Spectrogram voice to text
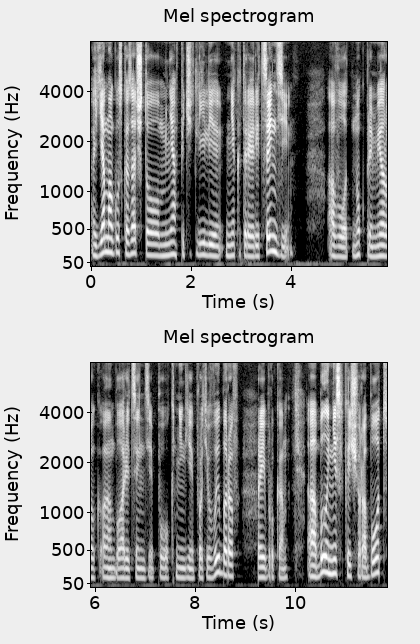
Я могу сказать, что меня впечатлили некоторые рецензии. А вот, ну, к примеру, э, была рецензия по книге «Против выборов», Рейбрука. А, было несколько еще работ,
